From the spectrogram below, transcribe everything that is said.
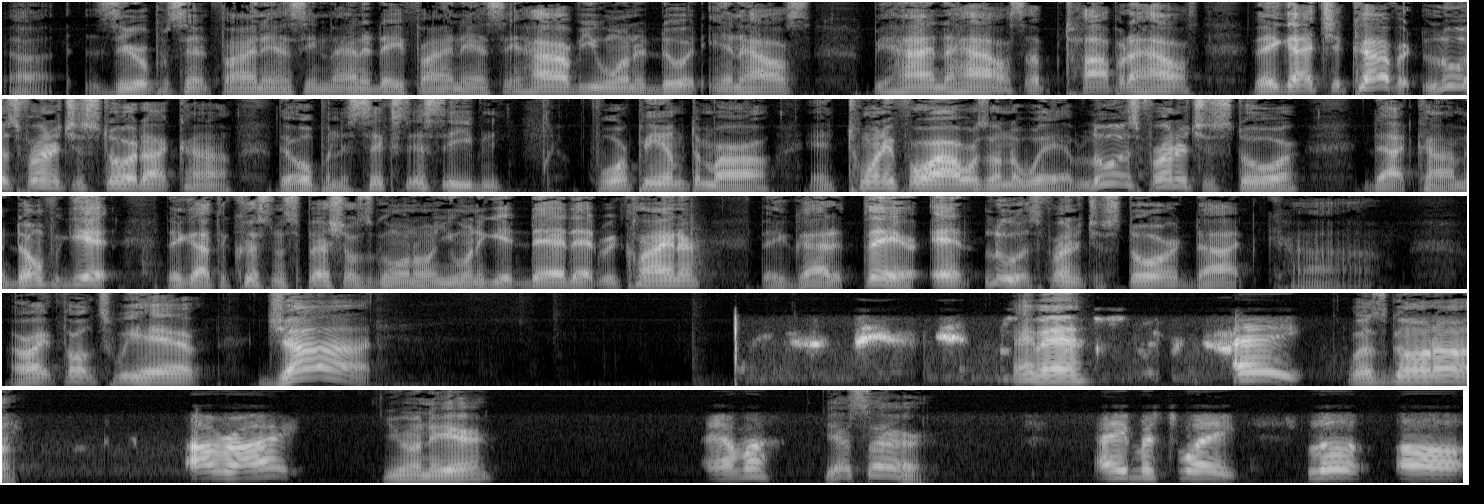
Uh, 0% financing, 90 day financing, however you want to do it, in house, behind the house, up top of the house. They got you covered. LewisFurnitureStore.com. They're open to 6 this evening, 4 p.m. tomorrow, and 24 hours on the web. LewisFurnitureStore.com. And don't forget, they got the Christmas specials going on. You want to get Dad that recliner? They got it there at LewisFurnitureStore.com. All right, folks, we have John. Hey, man. Hey. What's going on? All right. You on the air? Emma? Yes, sir. Hey, Mr. Wade. Look, uh,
